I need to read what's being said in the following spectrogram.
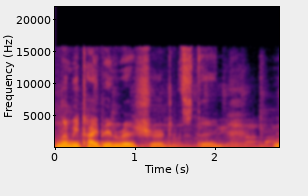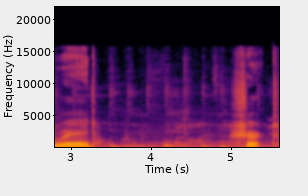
let me type in red shirt instead. Red shirt.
